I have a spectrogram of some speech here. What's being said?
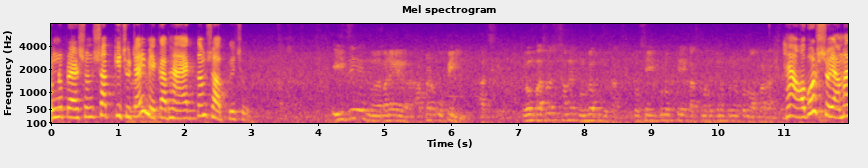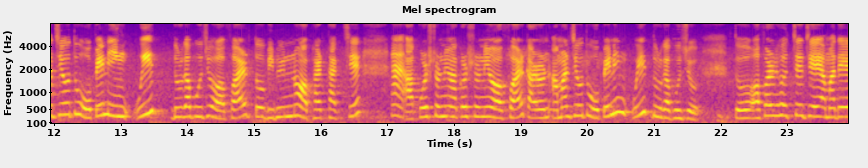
অন্নপ্রাশন সব কিছুটাই মেকআপ হ্যাঁ একদম সব কিছু এই যে মানে আপনার ওপেনিং আজকে, এবং পাশাপাশি সামনে দুর্গাপুজো হ্যাঁ অবশ্যই। আমার যেহেতু ওপেনিং উইথ দুর্গাপুজো অফার তো বিভিন্ন অফার থাকছে। হ্যাঁ আকর্ষণীয় আকর্ষণীয় অফার কারণ আমার যেহেতু ওপেনিং উইথ দুর্গাপুজো, তো অফার হচ্ছে যে আমাদের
